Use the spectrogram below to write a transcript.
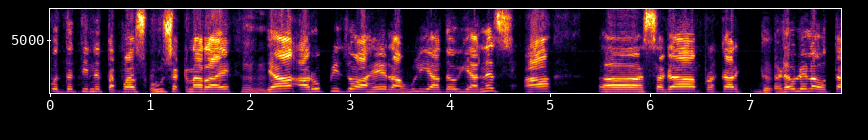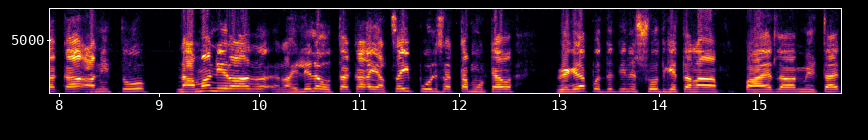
पद्धतीने तपास होऊ शकणार आहे. या आरोपी जो आहे राहुल यादव यानेच हा सगळा प्रकार घडवलेला होता का? आणि तो नामानिरा राहिलेला होता का? याचाही पोलीस आता मोठ्या वेगळ्या पद्धतीने शोध घेताना पाहायला मिळत आहेत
